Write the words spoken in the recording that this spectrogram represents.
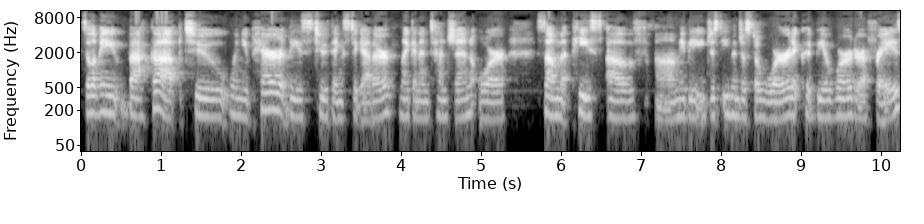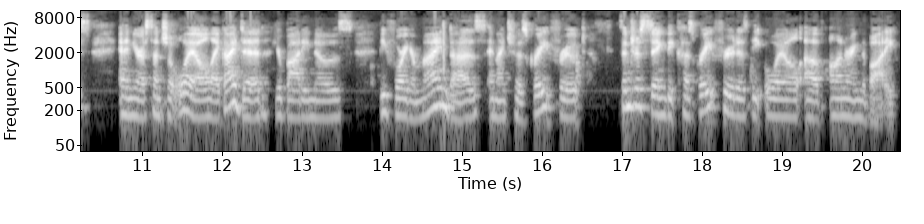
So let me back up to when you pair these two things together, like an intention or some piece of uh, maybe just even just a word. It could be a word or a phrase. And your essential oil, like I did, your body knows before your mind does. And I chose grapefruit. It's interesting because grapefruit is the oil of honoring the body.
